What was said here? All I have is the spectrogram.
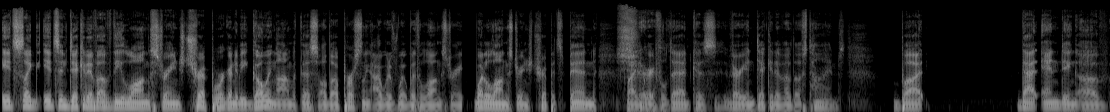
it's like it's indicative of the long strange trip we're going to be going on with this although personally i would have went with a long strange what a long strange trip it's been by the grateful dead because very indicative of those times. But that ending of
